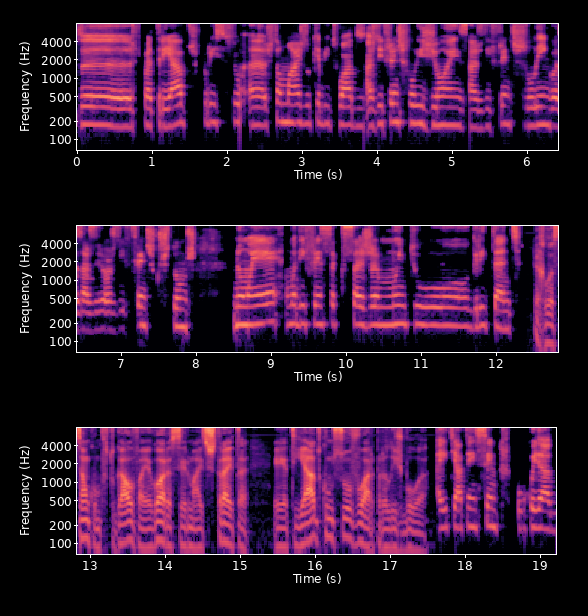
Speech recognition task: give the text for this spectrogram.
de expatriados, por isso uh, estão mais do que habituados às diferentes religiões, às diferentes línguas, às, aos diferentes costumes não é uma diferença que seja muito gritante. A relação com Portugal vai agora ser mais estreita. A Etihad começou a voar para Lisboa. A Etihad tem sempre o cuidado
